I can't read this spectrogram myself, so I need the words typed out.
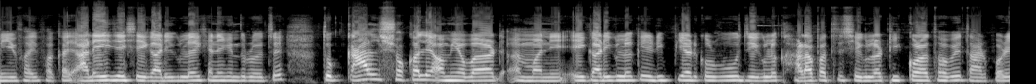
নেই ভাই ফাঁকায়। আর এই যে সেই গাড়িগুলো এখানে কিন্তু রয়েছে, তো কাল সকালে আমি আবার মানে এই গাড়িগুলোকে রিপেয়ার করব, যেগুলো খারাপ আছে সেগুলো ঠিক করাতে হবে, তারপরে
